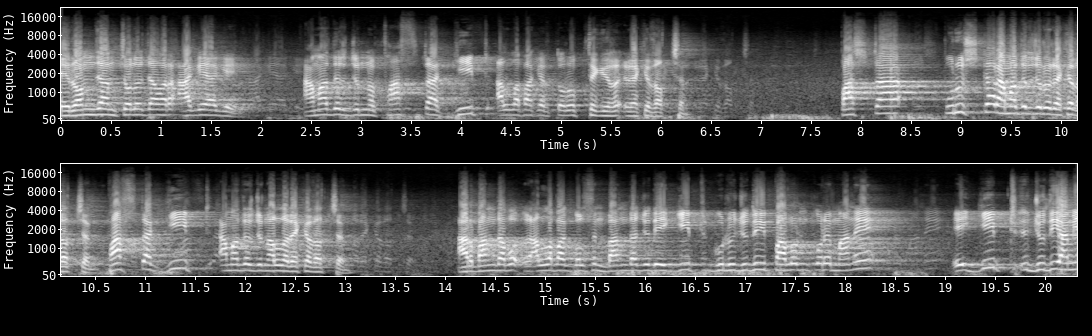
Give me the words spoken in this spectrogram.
এই রমজান চলে যাওয়ার আগে আগে আমাদের জন্য পাঁচটা গিফট আল্লাহ পাকের তরফ থেকে রেখে যাচ্ছেন। পাঁচটা পুরস্কার আমাদের জন্য রেখে যাচ্ছেন। পাঁচটা গিফট আমাদের জন্য আল্লাহ রেখে যাচ্ছেন। আর বান্দা আল্লাহ পাক বলছেন, বান্দা যদি এই গিফটগুলো যদি পালন করে মানে এই গিফট যদি আমি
